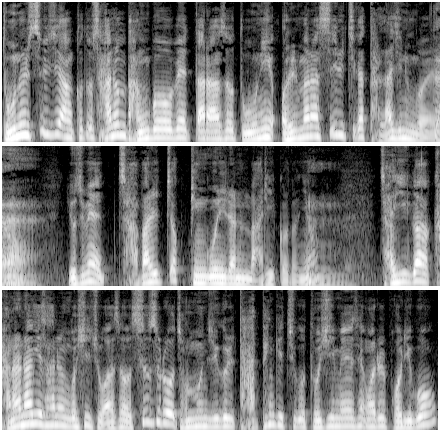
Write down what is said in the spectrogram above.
돈을 쓰지 않고도 사는 방법에 따라서 돈이 얼마나 쓰일지가 달라지는 거예요. 네. 요즘에 자발적 빈곤이라는 말이 있거든요. 음. 자기가 가난하게 사는 것이 좋아서 스스로 전문직을 다 팽개치고 도심의 생활을 버리고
